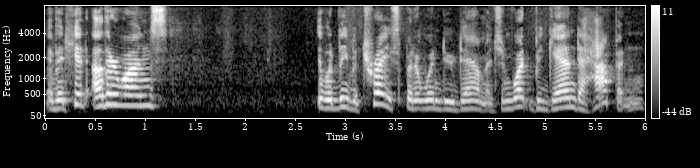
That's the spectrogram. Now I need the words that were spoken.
If it hit other ones, it would leave a trace, but it wouldn't do damage. And what began to happen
